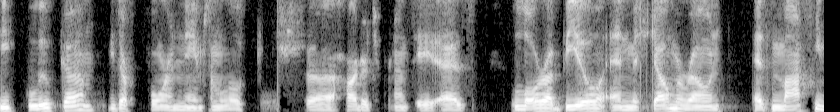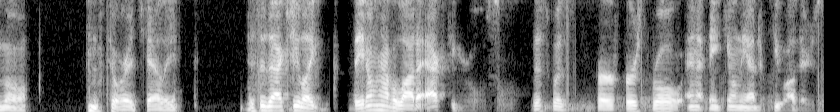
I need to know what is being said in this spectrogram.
Sieklucka. These are foreign names. I'm a little uh, harder to pronunciate as Laura Biel and Michele Morrone as Massimo Torricelli. This is actually like they don't have a lot of acting roles. This was her first role, and I think he only had a few others.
